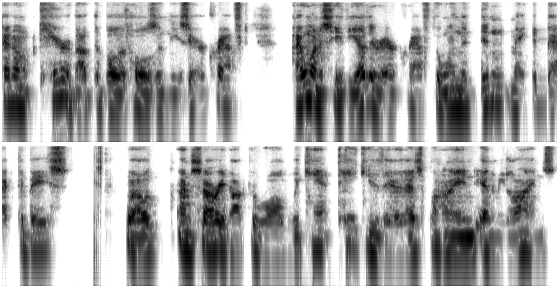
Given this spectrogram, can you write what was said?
I don't care about the bullet holes in these aircraft. I want to see the other aircraft, the one that didn't make it back to base. Well, I'm sorry, Dr. Wald, we can't take you there. That's behind enemy lines.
